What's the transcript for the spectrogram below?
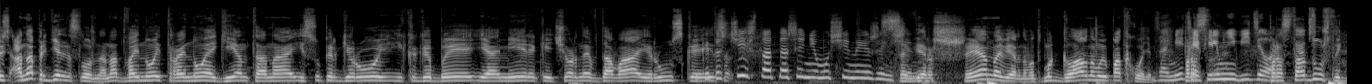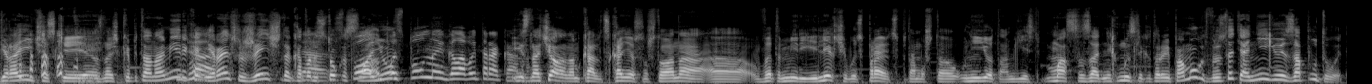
есть она предельно сложная. Она двойной, тройной агент, она и супергерой, и КГБ, и Америка, и черная вдова, и русская. Так и это же чисто отношения мужчины и женщины. Совершенно верно. Вот мы к главному и подходим. Заметьте, Прос- я фильм не видела. Простодушный, героический, значит, Капитан Америка, и раньше женщина, которая столько слоев. С полной головой таракана. И сначала нам кажется, конечно, что она э, в этом мире ей легче будет справиться, потому что у нее там есть масса задних мыслей, которые помогут. В результате они ее и запутывают.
